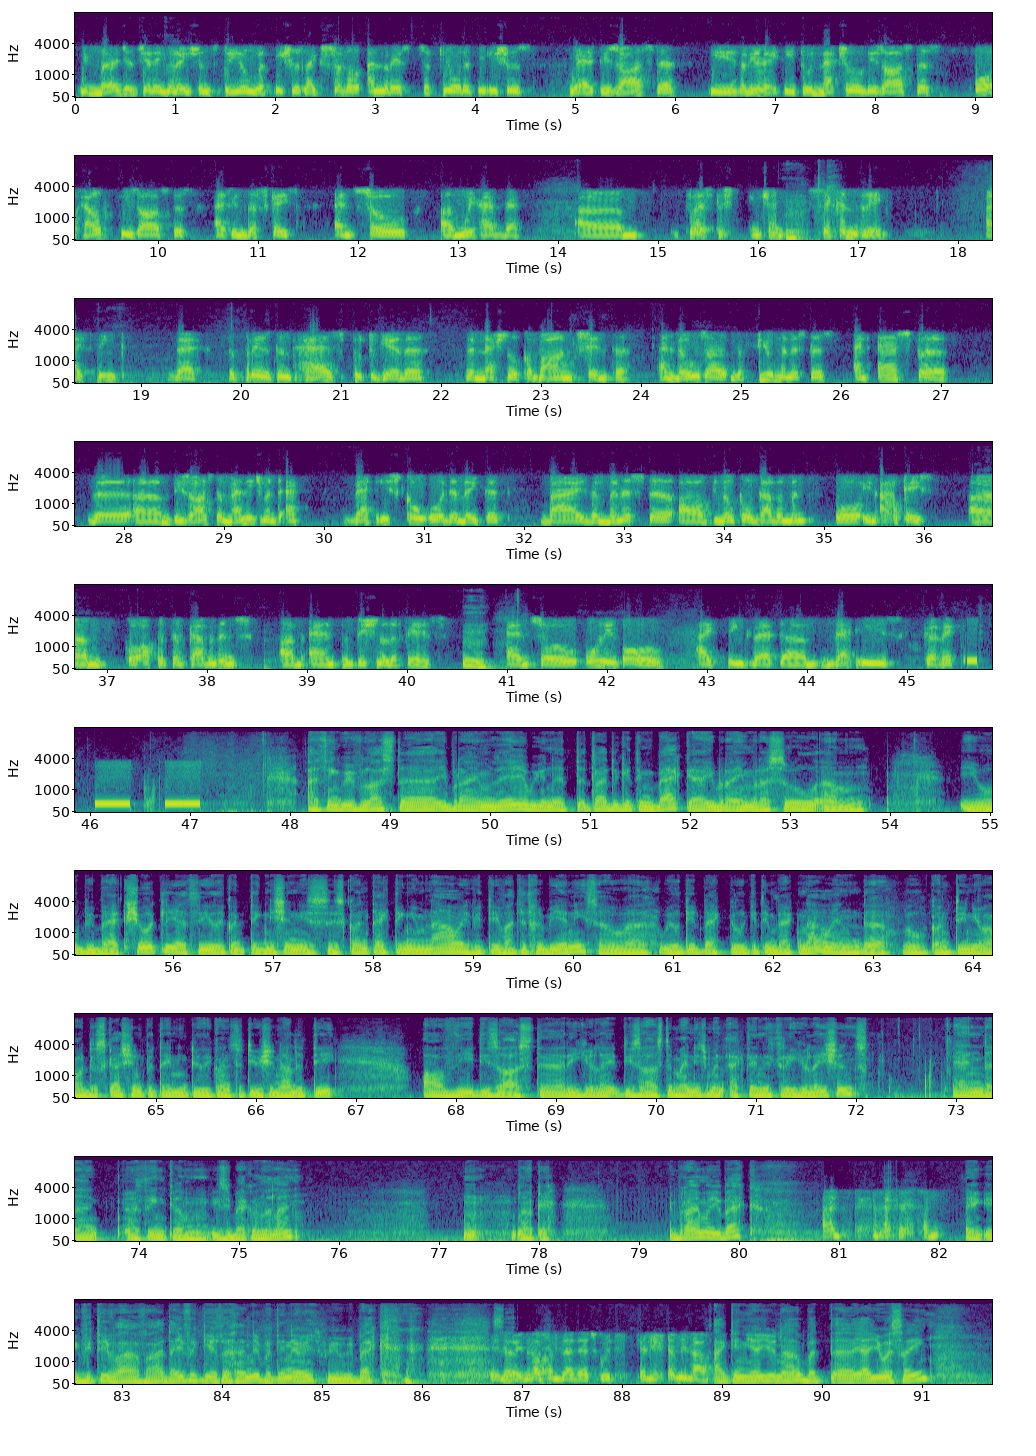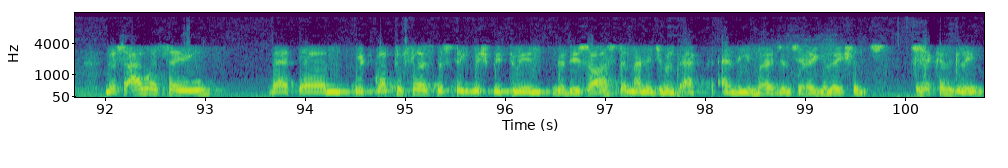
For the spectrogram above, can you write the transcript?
Emergency regulations deal with issues like civil unrest, security issues, whereas disaster is relating to natural disasters or health disasters, as in this case. And so um, we have that um, first distinction. Secondly, I think that the president has put together the National Command Center, and those are the few ministers. And as per the um, Disaster Management Act, that is coordinated by the Minister of Local Government, or in our case, um, Cooperative Governance um, and Traditional Affairs. Mm. And so, all in all, I think that um, that is correct. I think we've lost uh, Ibrahim there. We're going to try to get him back. Uh, Ibrahim Rasool. um, he will be back shortly. I see the technician is, is contacting him now. So uh, we'll get back. We'll get him back now, and uh, we'll continue our discussion pertaining to the constitutionality of the disaster regulate disaster management act and its regulations. And uh, I think um, is he back on the line? Hmm. Okay. Ibrahim, are you back? I'm back. Ik, ik weet niet waar, waar die verkeerd te gaan nu, but anyway, we'll be back. anyway, so, no, alhamdulillah, that's good. Can you hear me now? I can hear you now, but uh, yeah, you were saying? Yes, I was saying that um, we've got to first distinguish between the Disaster Management Act and the emergency regulations. Secondly,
